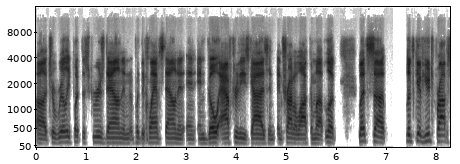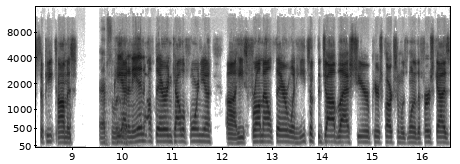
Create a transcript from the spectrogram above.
uh, to really put the screws down and put the clamps down and, and, and go after these guys and, and try to lock them up. Look, let's uh, let's give huge props to Pete Thomas Absolutely. He had an in out there in California. Uh, he's from out there. When he took the job last year, Pierce Clarkson was one of the first guys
